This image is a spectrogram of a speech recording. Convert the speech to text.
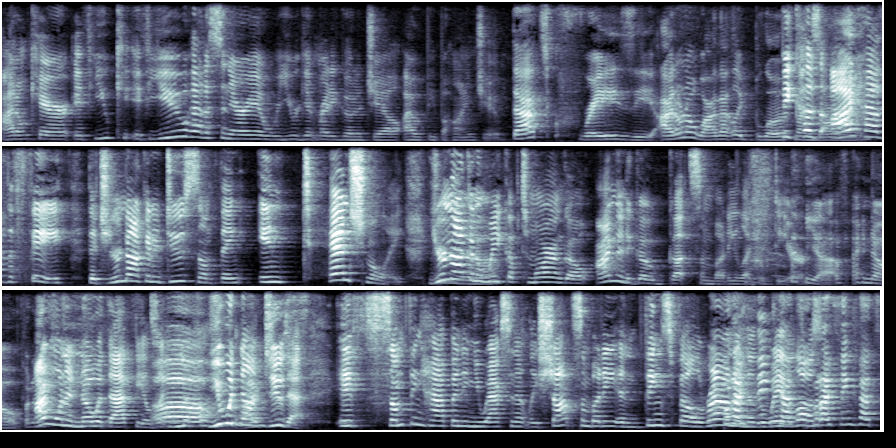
I don't care if you if you had a scenario where you were getting ready to go to jail, I would be behind you. That's crazy. I don't know why that like blows. my because I have the faith that you're not going to do something intentionally. You're not going to wake up tomorrow and go, I'm going to go gut somebody like a deer. Yeah, I know, but I want to know what that feels like. No, you would not I'm do just- that. If something happened and you accidentally shot somebody and things fell around But and the way the that's. laws. But I think that's.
